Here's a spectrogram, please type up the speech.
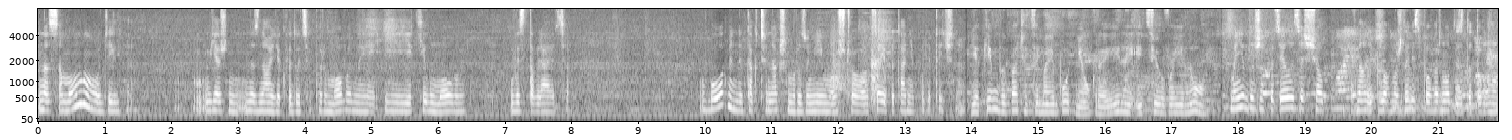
на самому ділі? Я ж не знаю, як ведуться перемовини і які умови виставляються. Бо обміни так чи інакше ми розуміємо, що це і питання політичне. Яким ви бачите майбутнє України і цю війну? Мені б дуже хотілося, щоб в нас була можливість повернутися додому.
